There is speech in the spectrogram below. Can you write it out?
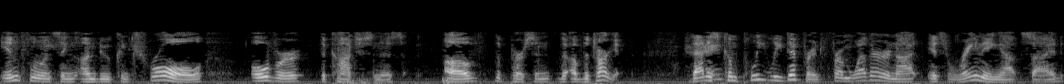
influencing undue control over the consciousness of the person, of the target. That is completely different from whether or not it's raining outside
